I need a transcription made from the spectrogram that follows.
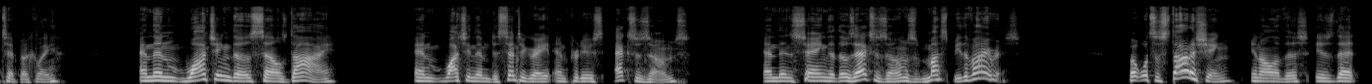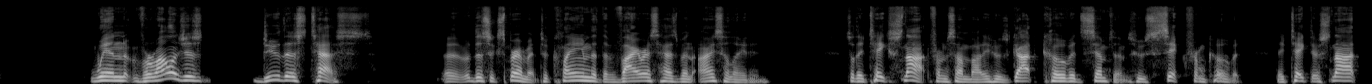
typically, and then watching those cells die and watching them disintegrate and produce exosomes, and then saying that those exosomes must be the virus. But what's astonishing in all of this is that when virologists do this test, uh, this experiment, to claim that the virus has been isolated. So they take snot from somebody who's got COVID symptoms, who's sick from COVID. They take their snot,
